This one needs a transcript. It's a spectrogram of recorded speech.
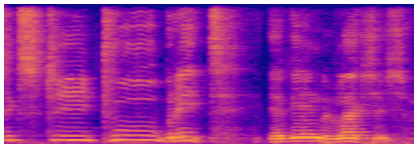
sixty two breathe again relaxation.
